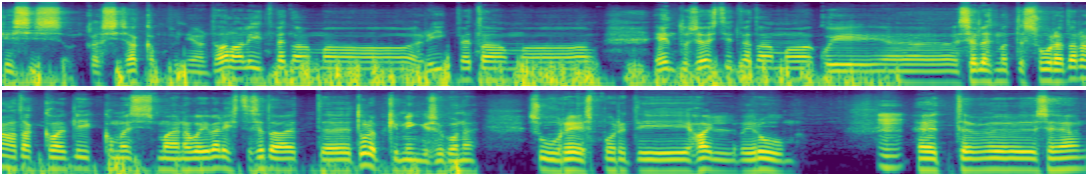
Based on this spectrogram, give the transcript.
kes siis, kas siis hakkab nii-öelda alaliit vedama, riik vedama, entusiastid vedama, kui äh, selles mõttes suured rahad hakkavad liikuma, siis ma nagu ei välista seda, et äh, tulebki mingisugune suur e-spordihall või ruum. Mm.. et äh, see on,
